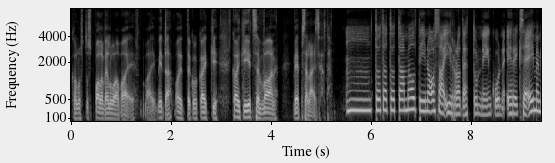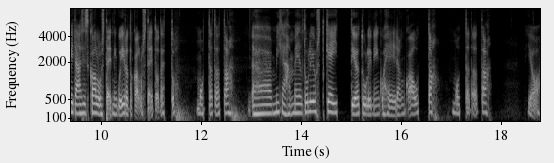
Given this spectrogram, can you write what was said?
kalustuspalvelua vai, vai mitä? Olitteko kaikki, kaikki itse vaan vepsäläiseltä? Mm, tota, tota, me oltiin osa irrotettu niin kuin erikseen. Ei me mitään siis kalusteita, niin kuin irtokalusteita otettu, mutta tota, ää, mikähän meillä tuli just keittiö, tuli niin kuin heidän kautta, mutta tota, joo,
